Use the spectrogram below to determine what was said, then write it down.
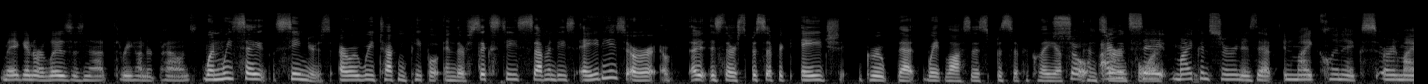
Megan or Liz is not 300 pounds. When we say seniors, are we talking people in their 60s, 70s, 80s, or uh, is there a specific age group that weight loss is specifically of so concern I would for? say my concern is that in my clinics or in my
